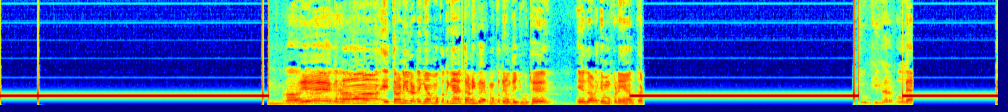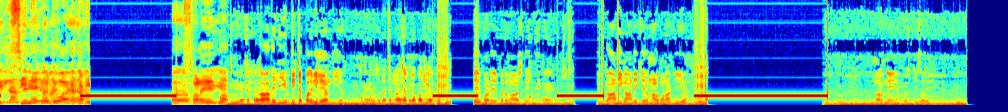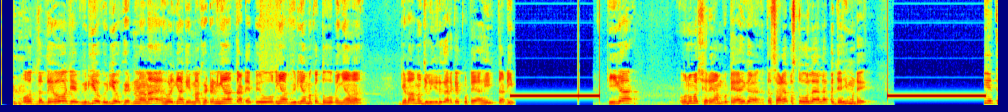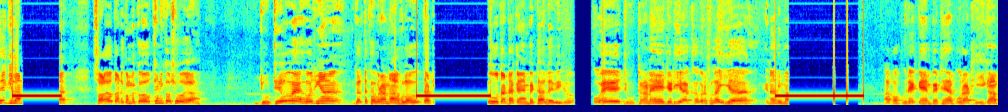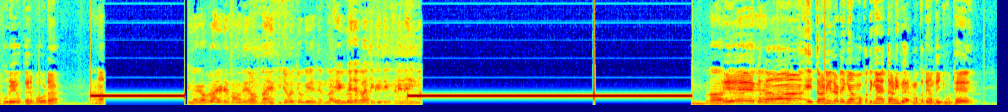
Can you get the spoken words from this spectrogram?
ਭਰਾ ਇਹ ਗੱਲਾਂ ਇਦਾਂ ਨਹੀਂ ਲੜਾਈਆਂ ਮੁੱਕਦੀਆਂ ਇਦਾਂ ਨਹੀਂ ਵੈਰ ਮੁੱਕਦੇ ਹੁੰਦੇ ਝੂਠੇ ਇਹ ਲੜ ਕੇ ਮੁੱਕਣੇ ਆ। ਝੂਠੀ ਖਰ ਭੋਗ। ਸੀਨੇ 'ਚ ਵੱਜੋ ਆ ਗਿਆ ਤੁਹਾਡੀ ਸਾਲੇ ਆਹ ਦੇ ਲੀਰ ਦੀ ਚੱਪਲ ਵੀ ਲੈ ਆਂਦੀ ਆ। ਉਹਦਾ ਚੱਪਲਾਂ ਛੱਡ ਕੇ ਭੱਜ ਗਿਆ। ਇਹ ਬੜੇ ਬਦਮਾਸ਼ ਦੇ। ਗਾਂ ਦੀ ਗਾਂ ਦੇਖੀ ਇਹਦੇ ਨਾਲ ਹੋਣਾ ਕੀ ਆ? ਮਰਨੇ ਆ ਫਿਰ ਕੀ ਸਾਰੇ। ਉਹ ਦੱਲਿਓ, ਜੇ ਵੀਡੀਓ ਵੀਡੀਓ ਖੇਡਣਾ ਨਾ ਇਹੋ ਜੀਆਂ ਗੇਮਾਂ ਖੇਡਣੀਆਂ, ਤੁਹਾਡੇ ਪਿਓ ਦੀਆਂ ਵੀਡੀਓ ਮੇਰੇ ਕੋਲ ਦੋ ਪਈਆਂ ਵਾ। ਜਿਹੜਾ ਉਹਨੂੰ ਜਲੀਲ ਕਰਕੇ ਕੁੱਟਿਆ ਸੀ, ਤੁਹਾਡੀ ਠੀਕ ਆ? ਉਹਨੂੰ ਮੈਂ ਸ਼ਰੇਆਮ ਕੁੱਟਿਆ ਸੀਗਾ, ਤੇ ਸਾਲੇ ਪਿਸਤੌਲ ਲੈ ਲੈ ਭੱਜੇ ਹੀ ਮੁੰਡੇ। ਇੱਥੇ ਕੀ ਲਾਂ ਸਾਲਿਓ ਤੁਹਾਡੇ ਕੋਲ ਮੇਰੇ ਕੋਲ ਉੱਥੇ ਨਹੀਂ ਕੁਝ ਹੋਇਆ। ਝੂਠਿਓ ਇਹੋ ਜੀਆਂ ਗਲਤ ਖਬਰਾਂ ਨਾ ਫਲਾਓ, ਤੁਹਾਡੀ ਉਹ ਤੁਹਾਡਾ ਕਾਇਮ ਬੈਠਾ ਹਲੇ ਵੀ। ਓਏ ਝੂਠਾਂ ਨੇ ਜਿਹੜੀ ਆ ਖਬਰ ਫਲਾਈ ਆ ਇਹਨਾਂ ਦੀ ਮਾਂ ਆਪਾਂ ਪੂਰੇ ਕਾਇਮ ਬੈਠੇ ਆ ਪੂਰਾ ਠੀਕ ਆ ਪੂਰੇ ਓਕੇ ਰਿਪੋਰਟ ਆ। ਖਬਰਾਂ ਜਿਹੜੇ ਪਾਉਂਦੇ ਆ ਉਦਾਂ ਇੱਕ ਚ ਵੱਜੋ ਕਿਸੇ ਦਿਨ ਲੱਗ ਇੱਕ ਜੂਗਾ ਜੇ ਪਤਾ। ਭੱਜ ਕੇ ਦੇਖਣੇ ਨਹੀਂ। ਮੰਨ ਭਰਾ ਇਹ ਗੱਲਾਂ ਇਦਾਂ ਨਹੀਂ ਲੜਾਈਆਂ ਮੁੱਕਦੀਆਂ ਇਦਾਂ ਨਹੀਂ ਵੈਰ ਮੁੱਕਦੇ ਹੁੰਦੇ ਝੂਠੇ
